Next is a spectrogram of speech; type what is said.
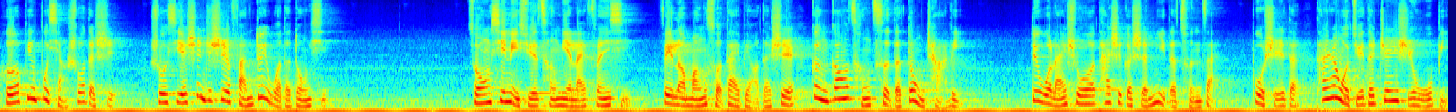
和并不想说的事，说些甚至是反对我的东西。从心理学层面来分析，费勒蒙所代表的是更高层次的洞察力。对我来说，他是个神秘的存在。不时的，他让我觉得真实无比，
